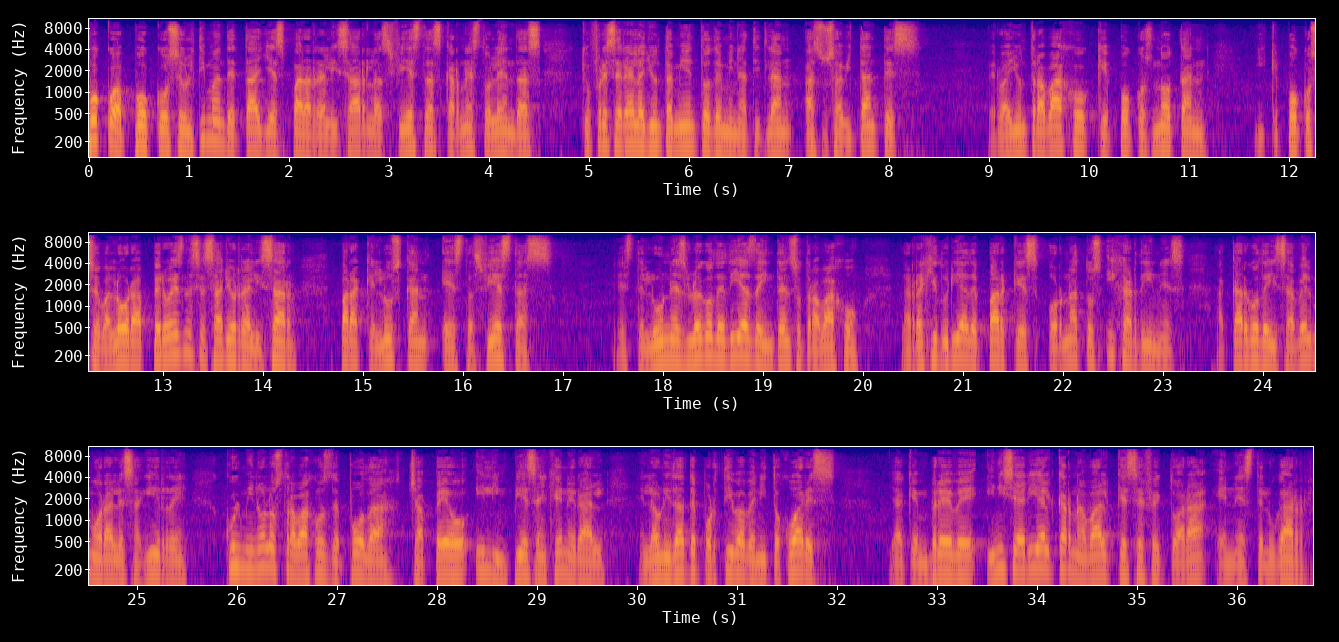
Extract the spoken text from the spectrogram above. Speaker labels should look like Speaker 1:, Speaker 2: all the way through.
Speaker 1: Poco a poco se ultiman detalles para realizar las fiestas carnestolendas que ofrecerá el ayuntamiento de Minatitlán a sus habitantes. Pero hay un trabajo que pocos notan y que poco se valora, pero es necesario realizar para que luzcan estas fiestas. Este lunes, luego de días de intenso trabajo, la Regiduría de Parques, Ornatos y Jardines, a cargo de Isabel Morales Aguirre, culminó los trabajos de poda, chapeo y limpieza en general en la unidad deportiva Benito Juárez, ya que en breve iniciaría el carnaval que se efectuará en este lugar.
